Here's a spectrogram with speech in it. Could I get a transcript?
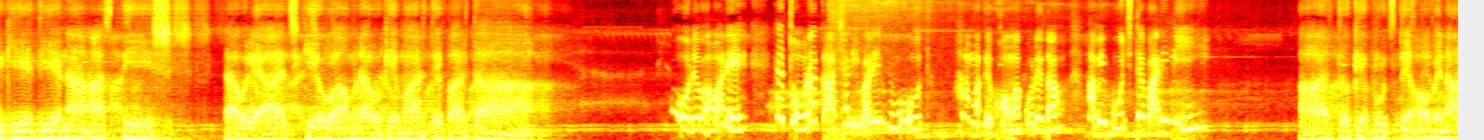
এগিয়ে দিয়ে না আসতিস তাহলে আজকেও আমরা ওকে মারতে পারতাম। ওরে বাবা রে তোমরা কাছারি বাড়ির ভূত আমাকে ক্ষমা করে দাও আমি বুঝতে পারিনি। আর তোকে বুঝতে হবে না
